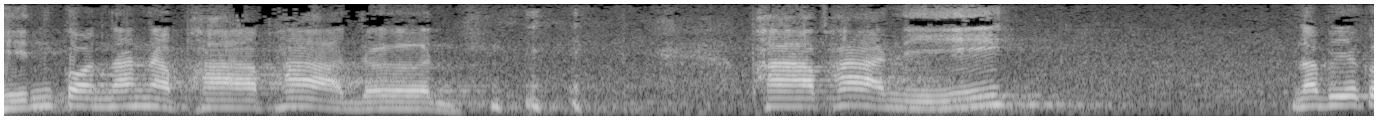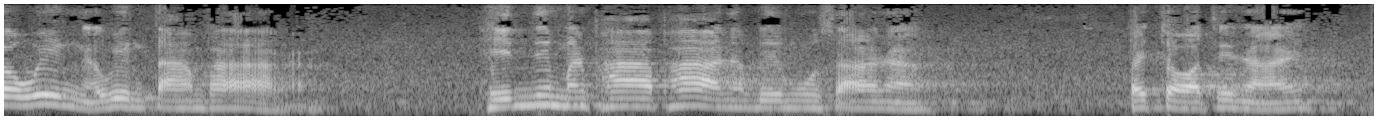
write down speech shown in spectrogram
หินก้อนนั้นนะพาผ้าเดิน พาผ้าหนี นบีก็วิ่งวิ่งตามผ้า หินนี่มันพาผ้านบีมูซานะไปจอดที่ไหน ไป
